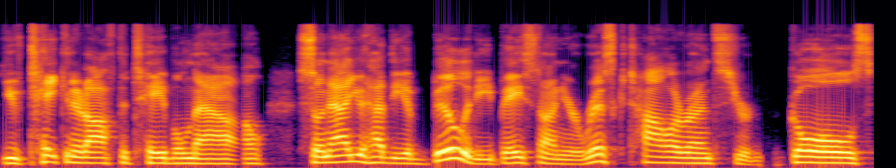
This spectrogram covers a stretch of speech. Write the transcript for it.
you've taken it off the table now. So now you have the ability based on your risk tolerance, your goals,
